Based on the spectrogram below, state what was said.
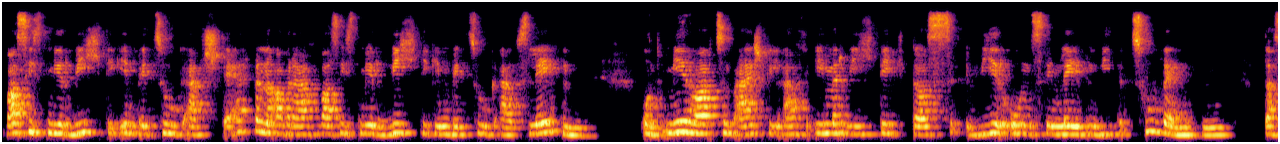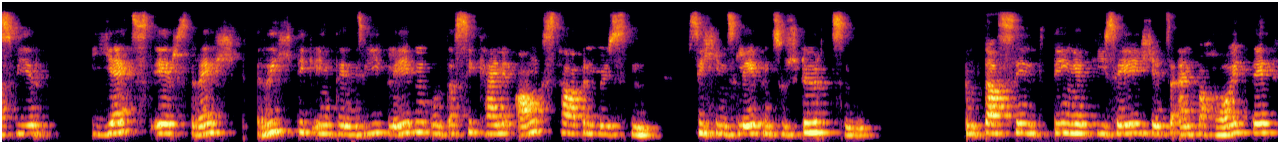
Was ist mir wichtig in Bezug auf Sterben, aber auch was ist mir wichtig in Bezug aufs Leben? Und mir war zum Beispiel auch immer wichtig, dass wir uns dem Leben wieder zuwenden, dass wir jetzt erst recht richtig intensiv leben und dass sie keine Angst haben müssten, sich ins Leben zu stürzen. Und das sind Dinge, die sehe ich jetzt einfach heute,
